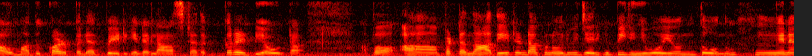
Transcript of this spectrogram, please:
ആവും. അത് കുഴപ്പമില്ല അത് പേടിക്കേണ്ട. ലാസ്റ്റ് അതൊക്കെ റെഡി ആവും കേട്ടോ അപ്പോൾ പെട്ടെന്ന് ആദ്യമായിട്ട് ഉണ്ടാക്കണവർ വിചാരിക്കും പിരിഞ്ഞു പോയോ എന്ന് തോന്നും. ഇങ്ങനെ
